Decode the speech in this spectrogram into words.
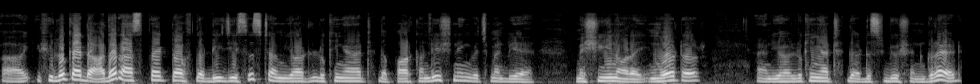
Uh, if you look at the other aspect of the DG system, you are looking at the power conditioning which might be a machine or an inverter and you are looking at the distribution grid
